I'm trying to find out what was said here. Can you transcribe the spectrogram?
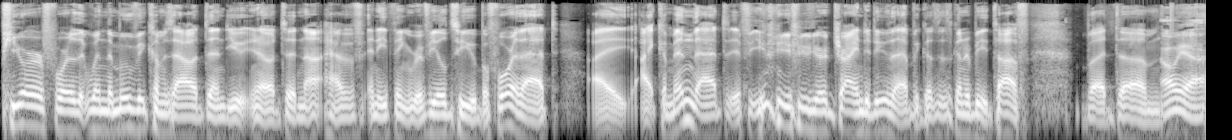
pure for the, when the movie comes out, and you you know to not have anything revealed to you before that, I I commend that if you if you're trying to do that because it's going to be tough. But um, Oh yeah.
